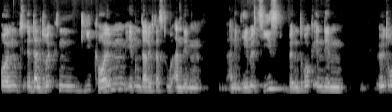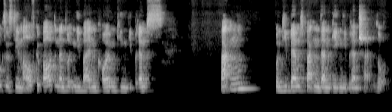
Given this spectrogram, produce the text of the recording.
Und äh, dann drücken die Kolben eben dadurch, dass du an dem, an dem Hebel ziehst, wird ein Druck in dem Öldrucksystem aufgebaut und dann drücken die beiden Kolben gegen die Bremsbacken und die Bremsbacken dann gegen die Bremsscheibe. So.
